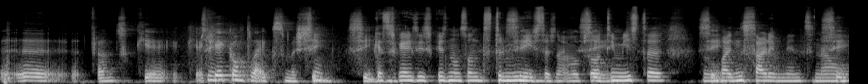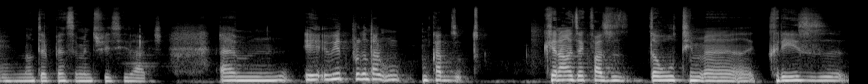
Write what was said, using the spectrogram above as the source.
uh, pronto, que é, que é, que, é, complexo, mas sim. sim. Que essas características não são deterministas, sim. não é? Uma pessoa sim. otimista não vai necessariamente não, não ter pensamentos suicidários. Um, eu ia te perguntar um, um bocado de, que análise é que fazes da última crise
